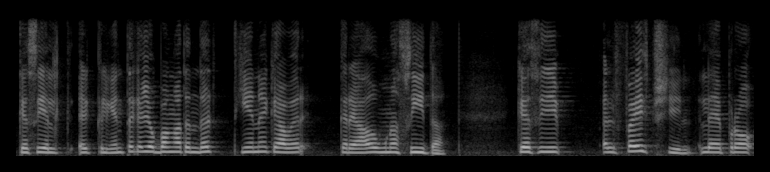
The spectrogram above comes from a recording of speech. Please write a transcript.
que si el, el cliente que ellos van a atender tiene que haber creado una cita, que si el face shield le, pro-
